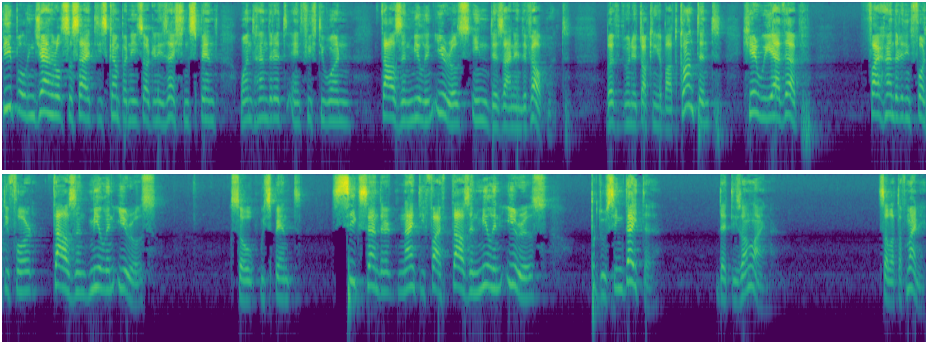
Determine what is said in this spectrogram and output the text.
people in general, societies, companies, organizations spend 151,000 million euros in design and development. But when you're talking about content, here we add up 544,000 million euros. So we spent 695,000 million euros producing data that is online. It's a lot of money.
